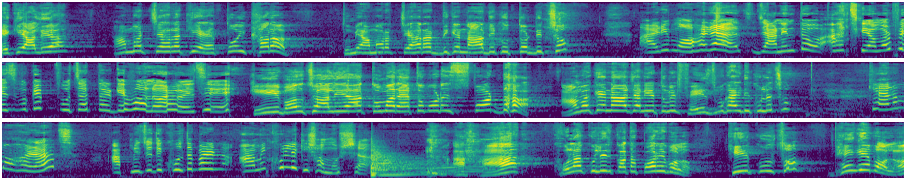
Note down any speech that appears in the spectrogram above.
এ কি আলিয়া? আমার চেহারা কি এতই খারাপ? তুমি আমার চেহারার দিকে না দেখে উত্তর দিচ্ছ? আরে মহারাজ জানেন তো আজকে আমার ফেসবুকে পঁচাত্তর কে ফলোয়ার হয়েছে। কি বলছো আলিয়া? তোমার এত বড় স্পর্ধা! আমাকে না জানিয়ে তুমি ফেসবুক আইডি খুলেছো? কেন মহারাজ? আপনি যদি খুলতে পারেন আমি খুললে কি সমস্যা? আহা! খোলাকুলির কথা পরে বলো। কি খুলছো? ভেঙে বলো।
